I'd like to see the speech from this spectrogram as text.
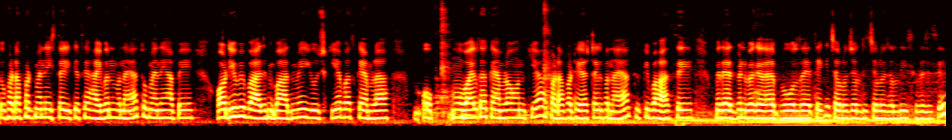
तो फटाफट मैंने इस तरीके से हाई बन बनाया तो मैंने यहाँ पे ऑडियो भी बाद में यूज़ किया, बस कैमरा मोबाइल का कैमरा ऑन किया फटाफट हेयर स्टाइल बनाया, क्योंकि बाहर से मेरे हस्बैंड वगैरह बोल रहे थे कि चलो जल्दी चलो जल्दी इस वजह से।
